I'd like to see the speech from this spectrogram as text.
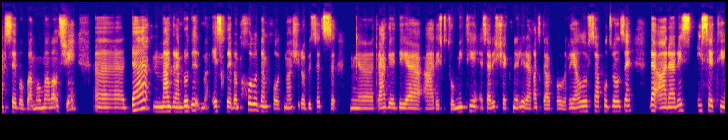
არსებობა მომავალში და მაგრამ ეს ხდება მხოლოდ და მხოლოდ მაშინ, როდესაც ტრაგედია არის თუ მითი, ეს არის შექმნილი რაღაც გარკვეულ რეალურ საფუძველზე და არ არის ისეთი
